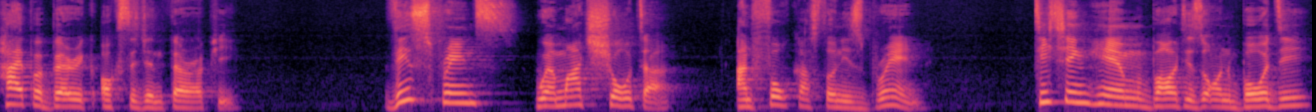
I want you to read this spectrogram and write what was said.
hyperbaric oxygen therapy. These sprints were much shorter and focused on his brain, teaching him about his own body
